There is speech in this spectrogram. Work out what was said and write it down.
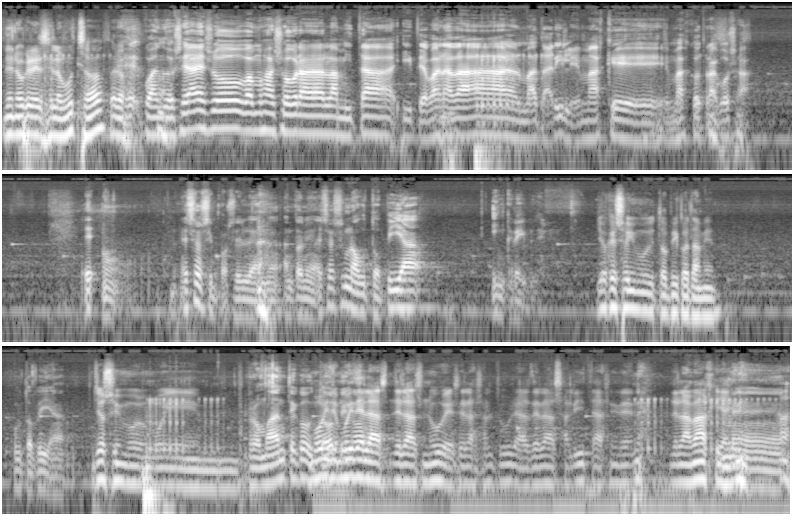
de no creérselo mucho, pero Eh, cuando sea eso, vamos a sobrar la mitad y te van a dar matariles más que, más que otra cosa. Eh, eso es imposible, An- Antonio. Eso es una utopía increíble. yo que soy muy utópico también. Utopía. Yo soy muy muy Romántico, muy, de, utópico. muy de las de las nubes, de las alturas, de las alitas y de, de la magia. Me- Ah,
